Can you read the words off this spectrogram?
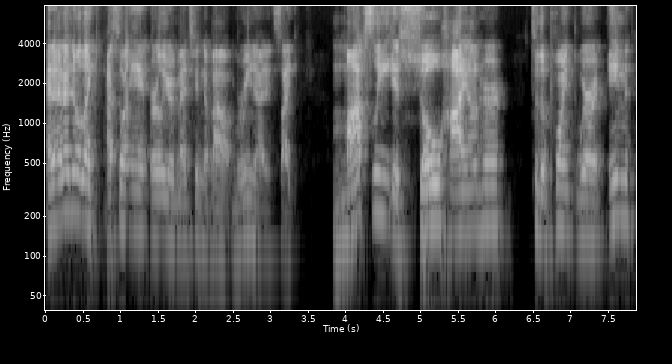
And, and I know, like I saw Ant earlier mention about Marina, and it's like Moxley is so high on her to the point where in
